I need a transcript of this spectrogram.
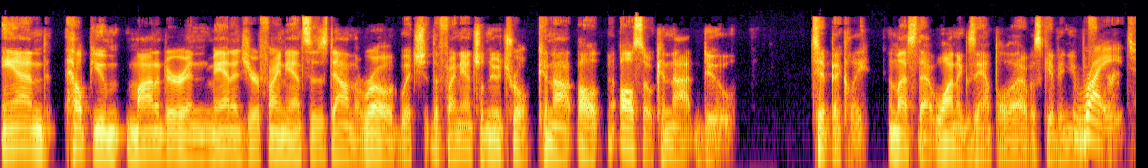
and help you monitor and manage your finances down the road, which the financial neutral cannot also cannot do typically, unless that one example that I was giving you. Before. Right,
